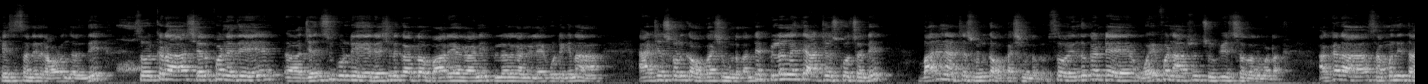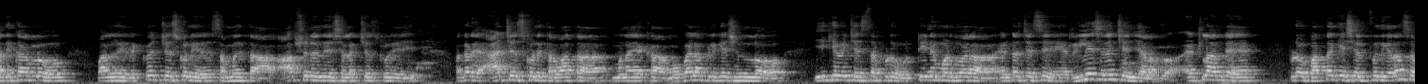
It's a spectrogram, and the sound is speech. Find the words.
కేసెస్ అనేది రావడం జరిగింది. సో ఇక్కడ షెల్ఫ్ అనేది జెంట్స్కి ఉండి రేషన్ కార్డులో భార్య కానీ పిల్లలు కానీ లేకుంటే యాడ్ చేసుకోవడానికి అవకాశం ఉండదు. అంటే పిల్లల్ని అయితే యాడ్ చేసుకోవచ్చు అండి భార్యని యాడ్ చేసుకోవడానికి అవకాశం ఉండదు. సో ఎందుకంటే వైఫ్ అనే ఆప్షన్ చూపిస్తుంది అనమాట అక్కడ సంబంధిత అధికారులు వాళ్ళని రిక్వెస్ట్ చేసుకొని సంబంధిత ఆప్షన్ అనేది సెలెక్ట్ చేసుకొని అక్కడ యాడ్ చేసుకునే తర్వాత మన యొక్క మొబైల్ అప్లికేషన్లో ఈకేవీ చేసేటప్పుడు టీ నెంబర్ ద్వారా ఎంటర్ చేసి రిలేషన్ చేంజ్ చేయాలి. అప్పుడు ఎట్లా అంటే ఇప్పుడు భర్తకి షెల్ఫ్ ఉంది కదా సో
